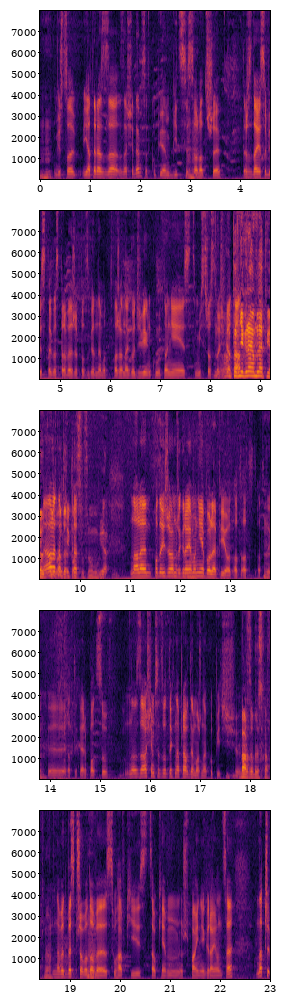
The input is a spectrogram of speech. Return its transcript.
Mhm. Wiesz co, ja teraz za, za 700 kupiłem Beatsy mhm. Solo 3 też zdaję sobie z tego sprawę, że pod względem odtwarzanego dźwięku to nie jest mistrzostwo no, świata. Pewnie grają lepiej od, no, ale od, od kilka... AirPodsów. No, ja... no ale podejrzewam, że grają no. o niebo lepiej od, od, od, od, hmm. tych, y, od tych AirPodsów. No za 800 zł naprawdę można kupić. Y, Bardzo bez słuchawki. No. Nawet bezprzewodowe hmm. słuchawki całkiem już fajnie grające. Znaczy,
